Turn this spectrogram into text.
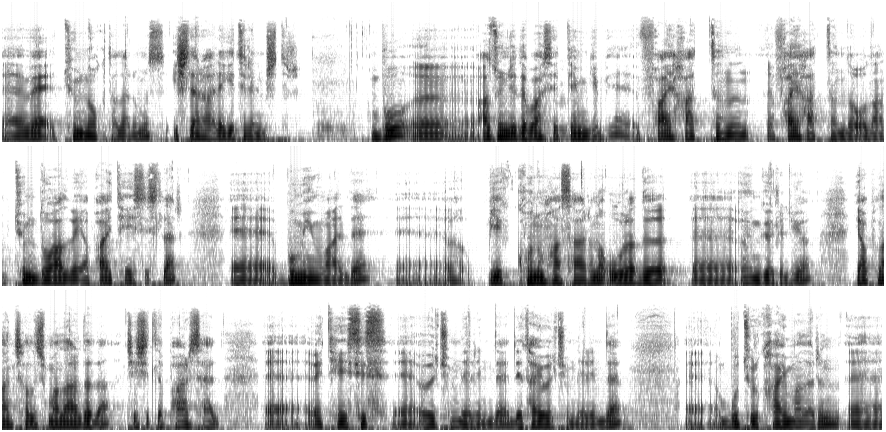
e, ve tüm noktalarımız işler hale getirilmiştir. Bu e, az önce de bahsettiğim gibi fay hattının e, fay hattında olan tüm doğal ve yapay tesisler e, bu minvalde e, bir konum hasarına uğradığı e, öngörülüyor. Yapılan çalışmalarda da çeşitli parsel e, ve tesis e, ölçümlerinde, detay ölçümlerinde e, bu tür kaymaların e,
